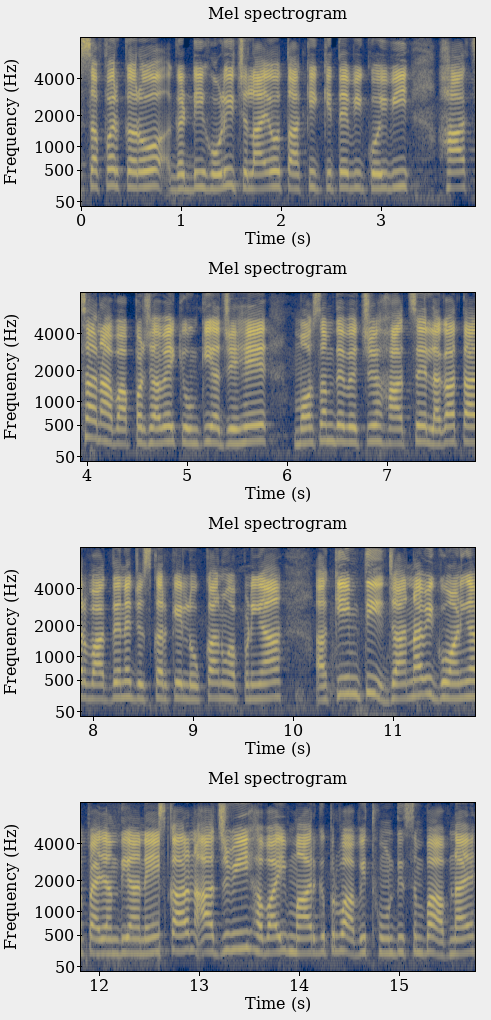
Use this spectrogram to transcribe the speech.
ਸਫ਼ਰ ਕਰੋ, ਗੱਡੀ ਹੌਲੀ ਚਲਾਇਓ ਤਾਂ ਕਿ ਕਿਤੇ ਵੀ ਕੋਈ ਵੀ ਹਾਦਸਾ ਨਾ ਵਾਪਰ ਜਾਵੇ, ਕਿਉਂਕਿ ਅਜਿਹੇ ਮੌਸਮ ਦੇ ਵਿੱਚ ਹਾਦਸੇ ਲਗਾਤਾਰ ਵੱਧਦੇ ਨੇ, ਜਿਸ ਕਰਕੇ ਲੋਕਾਂ ਨੂੰ ਆਪਣੀਆਂ ਕੀਮਤੀ ਜਾਨਾਂ ਵੀ ਗਵਾਉਣੀਆਂ ਪੈ ਜਾਂਦੀਆਂ ਨੇ। ਇਸ ਕਾਰਨ ਅੱਜ ਵੀ ਹਵਾਈ ਮਾਰਗ ਪ੍ਰਭਾਵਿਤ ਹੋਣ ਦੀ ਸੰਭਾਵਨਾ ਹੈ।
